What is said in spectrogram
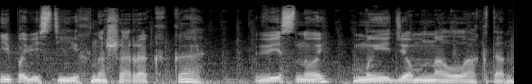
и повести их на Шарак-Ка. Весной мы идем на Лактан».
